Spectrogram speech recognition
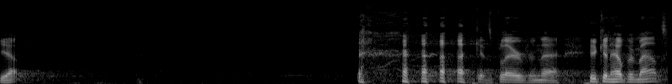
Yep. Gets blurry from there. Who can help him out?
